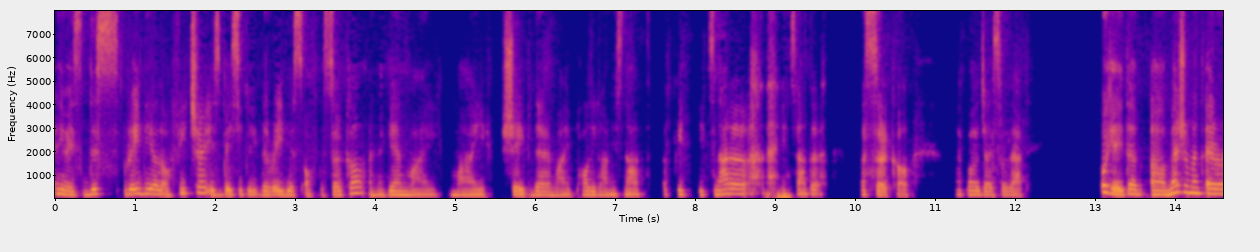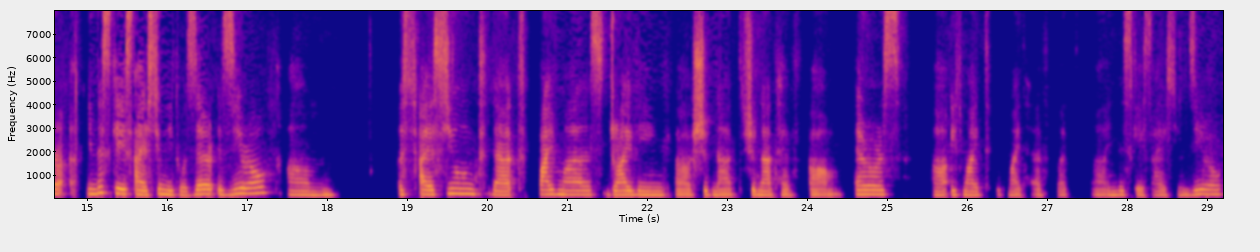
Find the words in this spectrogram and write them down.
anyways, this radial of feature is basically the radius of the circle. And again, my, my shape there, my polygon is not a, it's not a, it's not a, a circle. I apologize for that. Okay, the uh, measurement error, in this case, I assumed it was there, zero. Um, I assumed that five miles driving uh, should not should not have um, errors. Uh, it might it might have, but uh, in this case, I assume zero.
